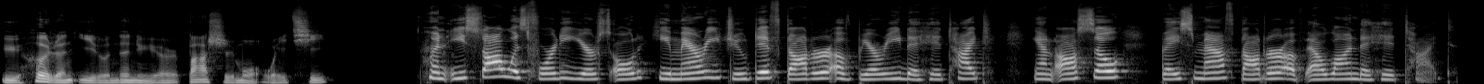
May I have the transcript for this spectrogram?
与赫人以伦的女儿巴什抹为妻。 When Esau was forty years old, he married Judith, daughter of Beri the Hittite, and also Basemath, daughter of Elon the Hittite.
